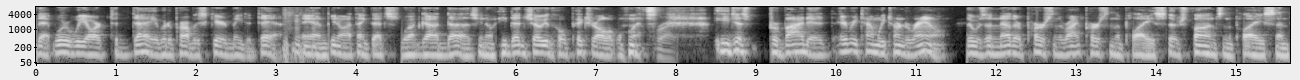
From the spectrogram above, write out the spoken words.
that where we are today would have probably scared me to death. and, you know, I think that's what God does. You know, He doesn't show you the whole picture all at once. Right. He just provided every time we turned around there was another person, the right person in the place. There's funds in the place, and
